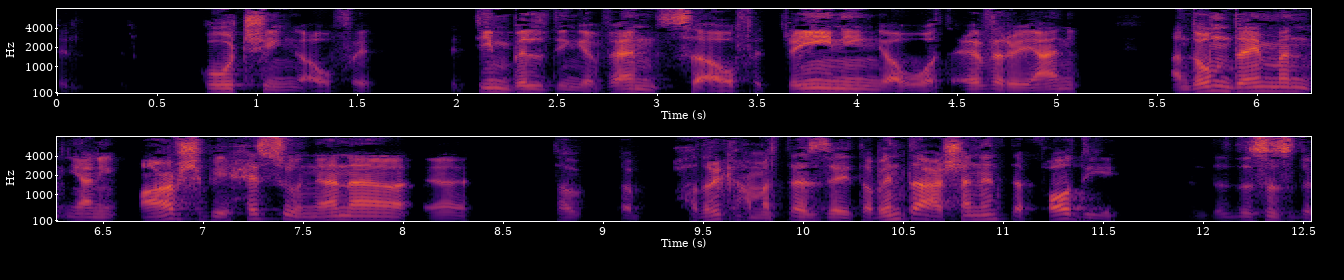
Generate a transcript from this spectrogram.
في ال coaching أو في ال team building events أو في ال training أو whatever يعني عندهم دايما يعني ما أعرفش بيحسوا إن أنا آه، طب طب حضرتك عملتها إزاي؟ طب أنت عشان أنت فاضي. This is uh,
